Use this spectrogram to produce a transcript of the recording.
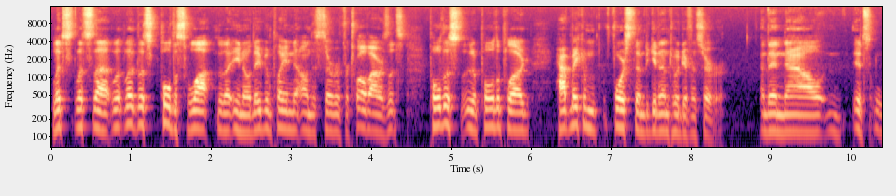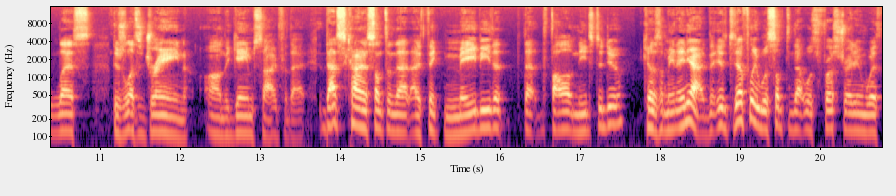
Let's let's uh, let, let, let's pull the slot. that You know, they've been playing on this server for 12 hours. Let's pull this, pull the plug, have make them force them to get onto a different server, and then now it's less. There's less drain on the game side for that. That's kind of something that I think maybe that that Fallout needs to do because I mean, and yeah, it definitely was something that was frustrating. With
